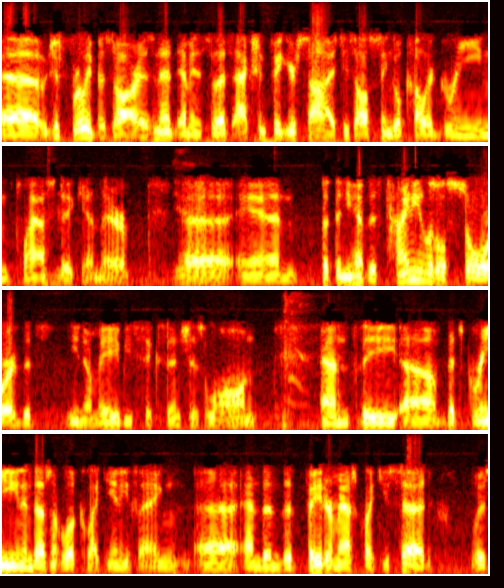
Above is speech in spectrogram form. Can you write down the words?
Uh just really bizarre, isn't it? I mean so that's action figure sized. He's all single color green plastic in there. yeah. Uh and but then you have this tiny little sword that's, you know, maybe six inches long. and the um, that's green and doesn't look like anything. Uh, and then the Vader mask, like you said, was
